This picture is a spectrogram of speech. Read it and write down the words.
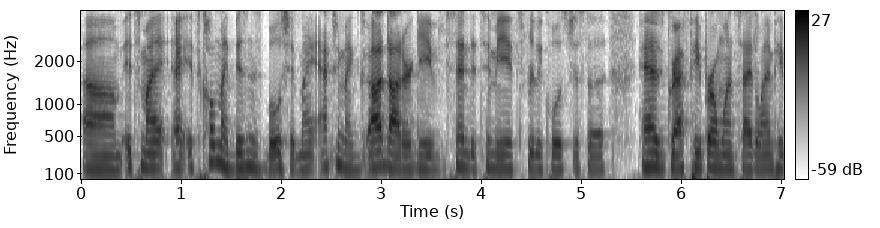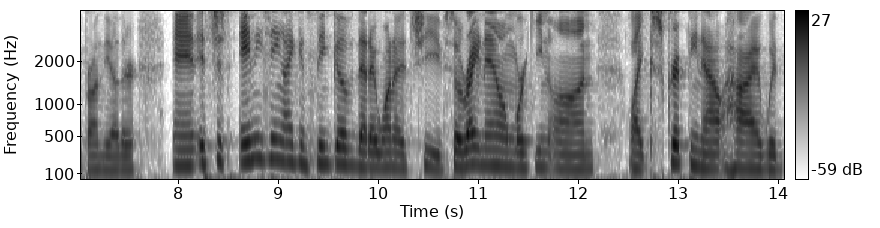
Um, it's my it's called my business bullshit. My actually my goddaughter gave send it to me. It's really cool. It's just a has graph paper on one side, line paper on the other, and it's just anything I can think of that I want to achieve. So right now I'm working on like scripting out how I would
